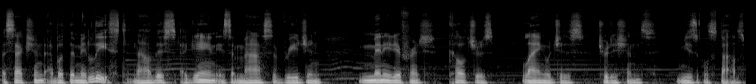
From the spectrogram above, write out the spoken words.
a section about the Middle East. Now, this again is a massive region, many different cultures, languages, traditions, musical styles.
